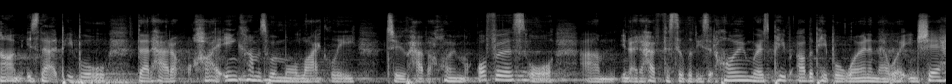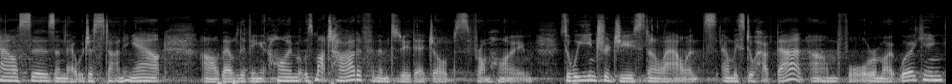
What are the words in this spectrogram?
um, is that people that had higher incomes were more likely to have a home office or, um, you know, to have facilities at home, whereas other people weren't and they were in share houses and they were just starting out, uh, they were living at home. It was much harder for them to do their jobs from home. So we introduced an allowance, and we still have that um, for remote working,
